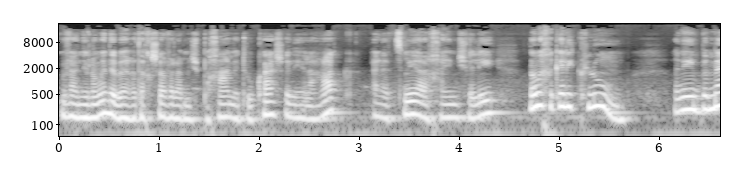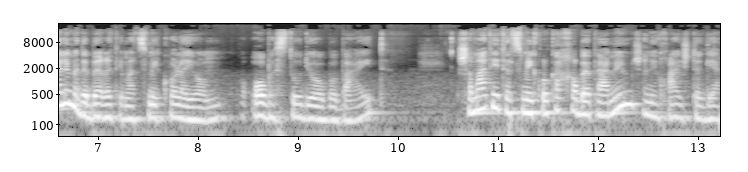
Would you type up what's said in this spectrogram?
ואני לא מדברת עכשיו על המשפחה המתוקה שלי, אלא רק על עצמי, על החיים שלי. לא מחכה לי כלום. אני במילא מדברת עם עצמי כל היום, או בסטודיו או בבית. שמעתי את עצמי כל כך הרבה פעמים שאני יכולה להשתגע,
